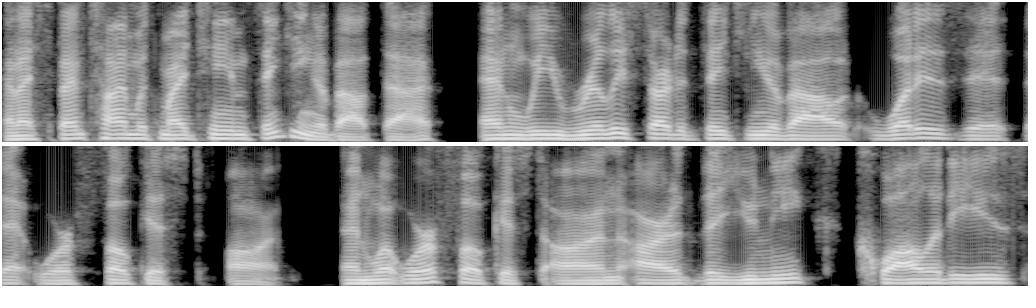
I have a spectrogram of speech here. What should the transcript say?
And I spent time with my team thinking about that. And we really started thinking about what is it that we're focused on? And what we're focused on are the unique qualities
